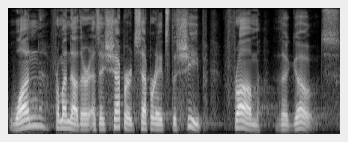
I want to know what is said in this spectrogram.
one from another as a shepherd separates the sheep from the goats.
